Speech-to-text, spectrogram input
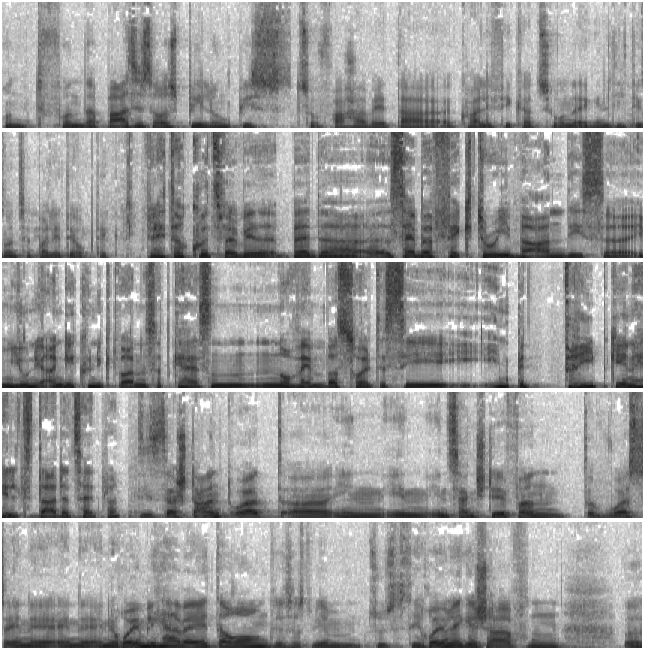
und von der Basisausbildung bis zur Facharbeiterqualifikation eigentlich die ganze Palette abdeckt. Vielleicht auch kurz, weil wir bei der Cyber Factory waren, die ist äh, im Juni angekündigt worden. Es hat geheißen, November sollte sie in Betrieb Betrieb gehen? Hält da der Zeitplan? Dieser Standort äh, in, in, in St. Stephan, da war es eine, eine, eine räumliche Erweiterung. Das heißt, wir haben zusätzliche Räume geschaffen. Äh,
